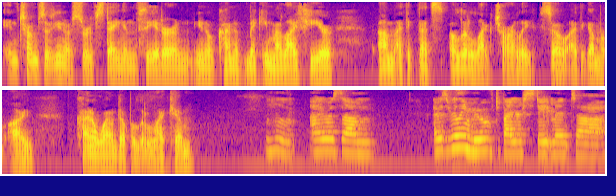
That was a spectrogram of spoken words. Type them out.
in terms of you know sort of staying in the theater and you know kind of making my life here um, I think that's a little like Charlie. So I think I'm I kind of wound up a little like him mm-hmm. I was um I was really moved by your statement uh,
